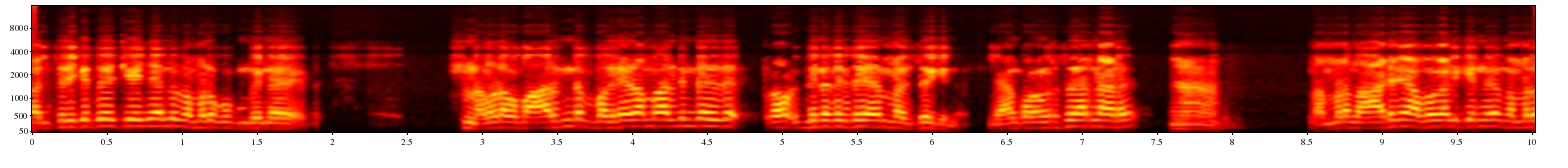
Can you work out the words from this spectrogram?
മത്സരിക്കുന്നത് വെച്ച് കഴിഞ്ഞാൽ നമ്മൾ പിന്നെ നമ്മുടെ വാർഡിന്റെ പതിനേഴാം വാർഡിന്റെ ഇത് ഇതിനെതിരെ ഞാൻ മത്സരിക്കുന്നത് ഞാൻ കോൺഗ്രസ്സുകാരനാണ്. നമ്മുടെ നാടിനെ അവഗണിക്കുന്നത് നമ്മൾ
